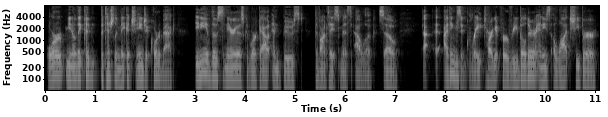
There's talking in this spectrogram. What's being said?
or, you know, they could potentially make a change at quarterback. Any of those scenarios could work out and boost DeVonta Smith's outlook. So I think he's a great target for a rebuilder, and he's a lot cheaper,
